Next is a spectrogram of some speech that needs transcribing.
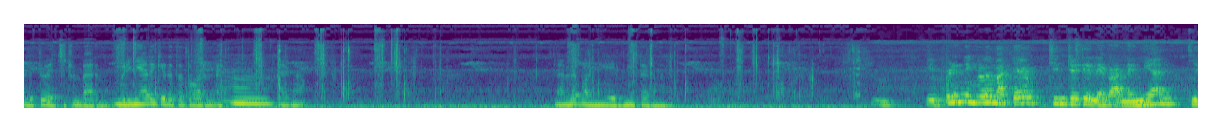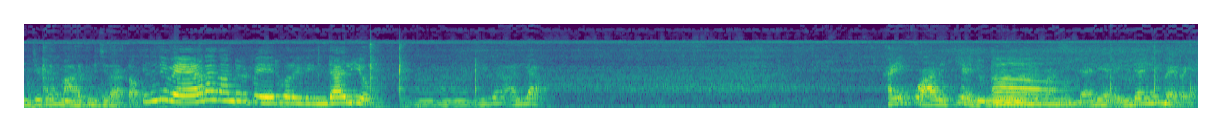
എടുത്ത് വെച്ചിട്ടുണ്ടായിരുന്നു. മുരിങ്ങാലയ്ക്ക് എടുത്ത തോരന്റെ. തേങ്ങ. നല്ല ഭംഗി എരിഞ്ഞിട്ടാണ് എപ്പോഴും നിങ്ങൾ മറ്റേ ചിഞ്ചട്ടിയല്ലേ കാരണം ഇനി ഞാൻ ചിഞ്ചട്ടിയിൽ മാറി പിടിച്ചതാട്ടോ. ഇതിന് വേറെ ഏതാണ്ട് ഒരു പേര് പറയില്ല ഇൻഡാലിയോ. ഇത് അല്ല. ഹൈ ക്വാളിറ്റി അലുമിനിയം ഇൻഡാലി അല്ല ഇൻഡാലിയും വേറെയാ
